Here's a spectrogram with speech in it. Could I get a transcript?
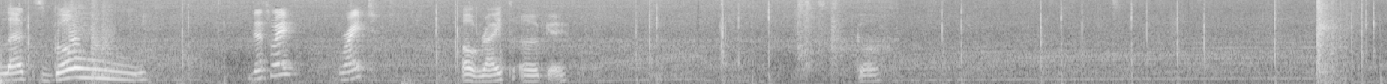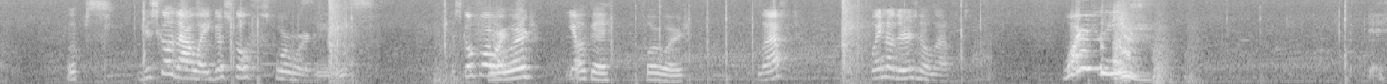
Let's go. This way. Right. Oh, right? Okay. Go. Whoops. Just go that way. Just go forward. Please. Let's go forward. Forward? Yep. Okay, forward. Left. Wait, no, there is no left. Why are you here? Okay.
